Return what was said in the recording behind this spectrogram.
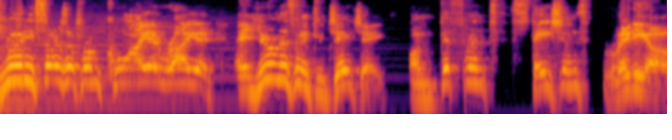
Rudy Sarzo from Quiet Riot, and you're listening to JJ on different stages radio.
